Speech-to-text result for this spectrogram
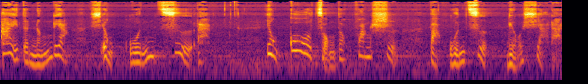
爱的能量，用文字啊，用各种的方式把文字留下来。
